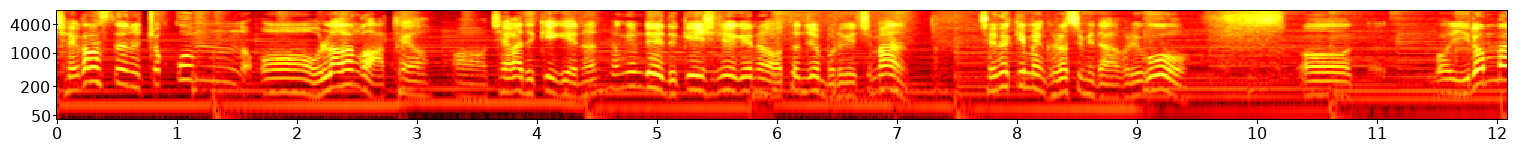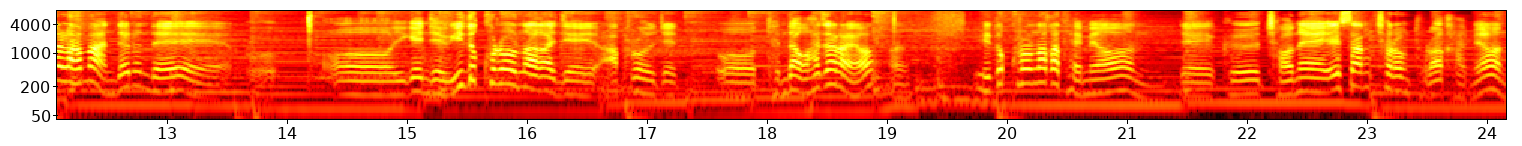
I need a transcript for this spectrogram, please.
제가 봤을 때는 조금 어, 올라간 것 같아요. 어, 제가 느끼기에는 형님들이 느끼시기에는 어떤지 는 모르겠지만 제 느낌엔 그렇습니다. 그리고 어 뭐 이런 말 하면 안 되는데 어, 어, 이게 이제 위드 코로나가 이제 앞으로 이제 어, 된다고 하잖아요. 어, 위드 코로나가 되면 이제 그 전에 일상처럼 돌아가면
